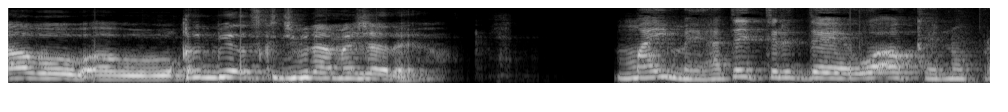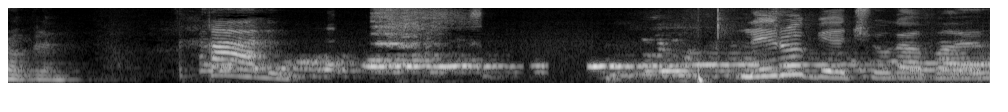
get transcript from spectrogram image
abow abow qalbigaad iska jibinaa meeshaade may may hadday tiri dee waa okay no problem. Qaali nairobi aad joogaa baayo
